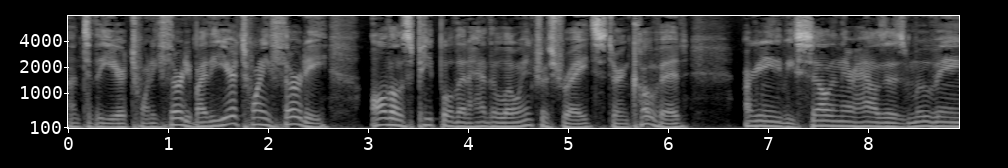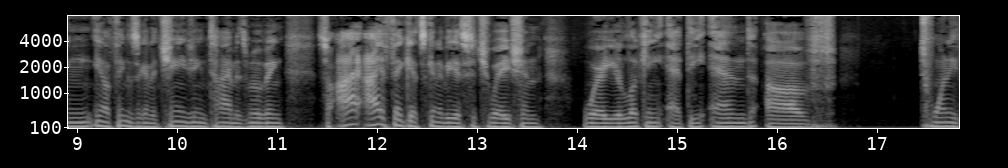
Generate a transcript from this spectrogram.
until the year 2030. By the year 2030, all those people that had the low interest rates during COVID are going to be selling their houses, moving. You know, things are going to changing. Time is moving. So I, I think it's going to be a situation where you're looking at the end of 20,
